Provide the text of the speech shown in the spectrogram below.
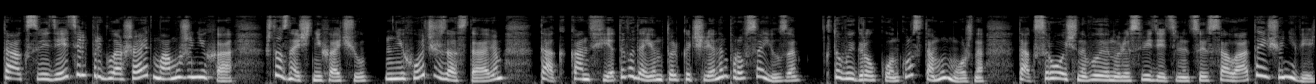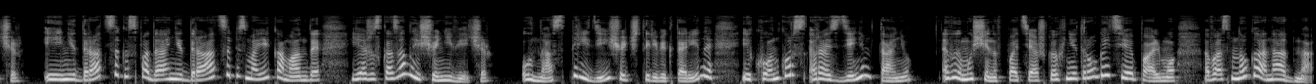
«Так, свидетель приглашает маму жениха. Что значит «не хочу»? Не хочешь — заставим. Так, конфеты выдаем только членам профсоюза. Кто выиграл конкурс, тому можно. Так, срочно вынули свидетельницу из салата, еще не вечер. И не драться, господа, не драться без моей команды. Я же сказала, еще не вечер. У нас впереди еще четыре викторины и конкурс «Разденем Таню». Вы, мужчина в подтяжках, не трогайте пальму, вас много, она одна».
